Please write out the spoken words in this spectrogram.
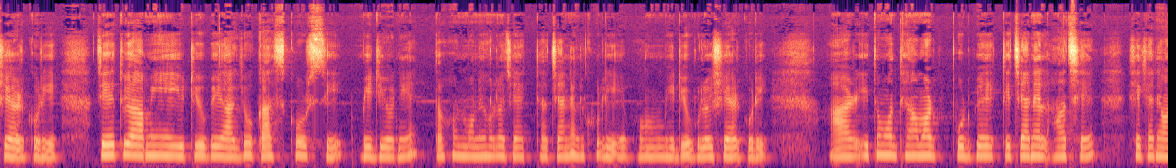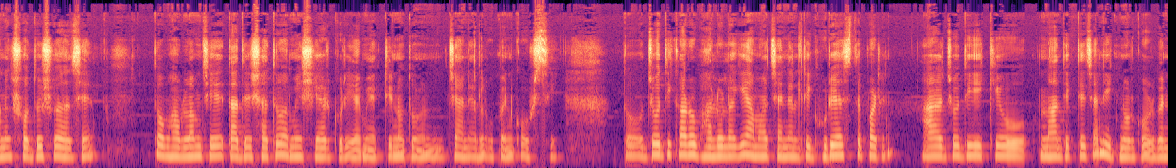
শেয়ার করি। যেহেতু আমি ইউটিউবে আগেও কাজ করছি ভিডিও নিয়ে, তখন মনে হলো যে একটা চ্যানেল খুলি এবং ভিডিওগুলো শেয়ার করি। আর ইতিমধ্যে আমার পূর্বে একটি চ্যানেল আছে, সেখানে অনেক সদস্য আছে। তো ভাবলাম যে তাদের সাথেও আমি শেয়ার করি, আমি একটি নতুন চ্যানেল ওপেন করছি। তো যদি কারও ভালো লাগে, আমার চ্যানেলটি ঘুরে আসতে পারেন। আর যদি কেউ না দেখতে চান ইগনোর করবেন।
